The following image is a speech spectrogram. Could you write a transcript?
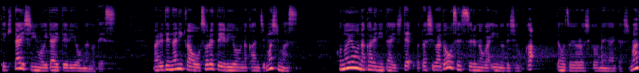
敵対心を抱いているようなのです。まるで何かを恐れているような感じもします。このような彼に対して私はどう接するのがいいのでしょうか？どうぞよろしくお願いいたします。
